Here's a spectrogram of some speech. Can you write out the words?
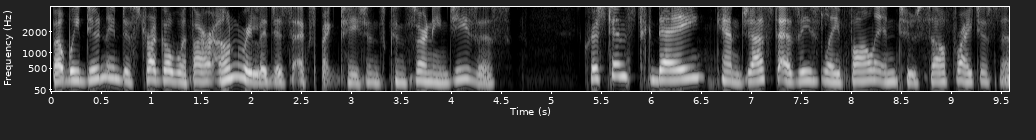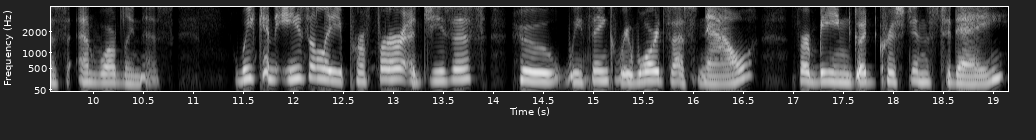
but we do need to struggle with our own religious expectations concerning Jesus. Christians today can just as easily fall into self righteousness and worldliness. We can easily prefer a Jesus who we think rewards us now for being good Christians today.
